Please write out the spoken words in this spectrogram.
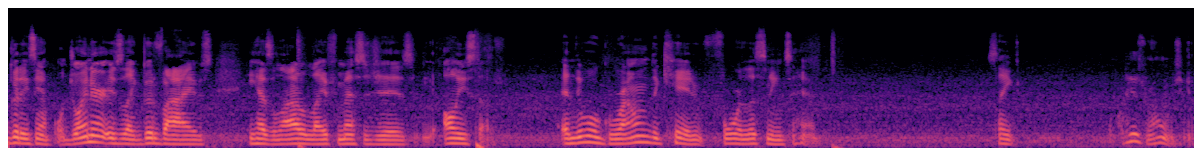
good example. Joyner is like good vibes. He has a lot of life messages, all these stuff, and they will ground the kid for listening to him. It's like, what is wrong with you?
